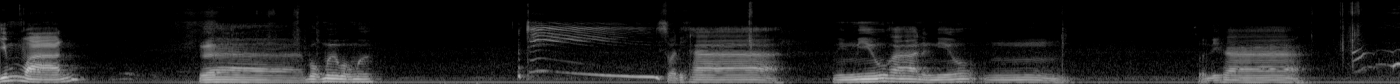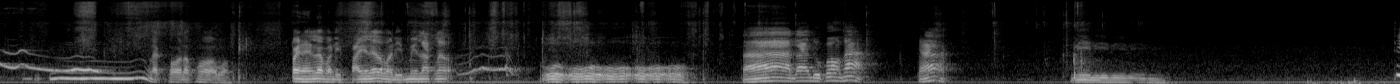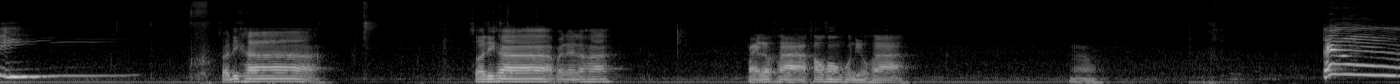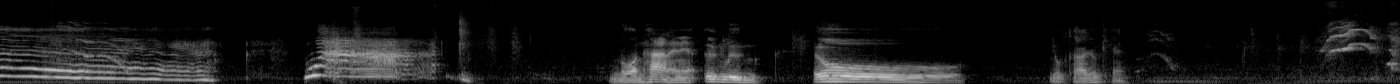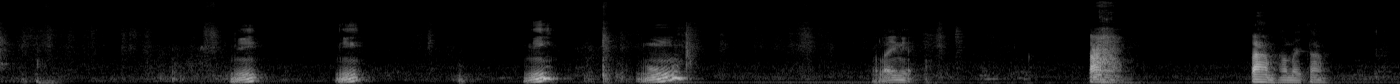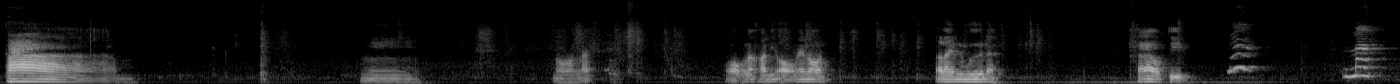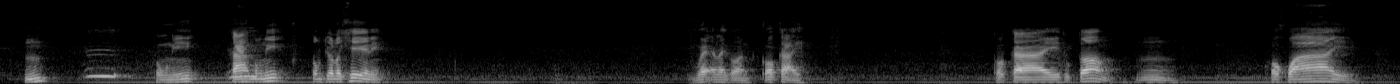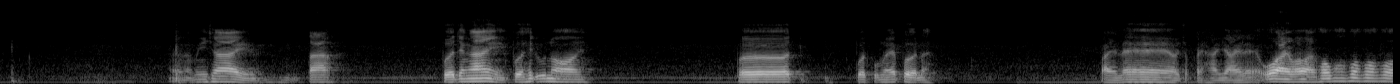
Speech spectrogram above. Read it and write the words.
ยิ้มหวานเออโบกมือโบกมืออะจี้สวัสดีค่ะหนึ่งนิ้วค่ะหนึ่งนิ้ว อืม สวัสดีค่ะอืมรักพ่อรักพ่อบอกไปไหนแล้ววันนี้ไปแล้ววันนี้ไม่รักแล้ว โอ้โอ้โอ้โอ้โอ้โอ้ตาตาดูกล้องตาตานี่นี่นี่นี่นี่ติ๊ง สวัสดีค่ะ สวัสดีค่ะ ไปไหนแล้วคะ ไปแล้วค่ะ เข้าห้องคนเดียวค่ะ อ้าวว้านอนท่าไหนเนี่ย อึ้งลึง โอ้ ยกเท้ายกแขน นี่ นี่ นี่อืมอะไรเนี่ย ตาม ตามทำอะไรตาม ตาม นี่ นอนละ ออกแล้วคราวนี้ออกแน่นอน อะไรในมือน่ะข้าวติดมาหืมอืมตรงนี้กลางตรงนี้ ตรงจระเข้นี่ แวะอะไรก่อนกอไก่กอไก่ถูกต้อง อืมคอควายอันนั้นไม่ใช่ ตา เปิดยังไง เปิดให้ดูหน่อย เปิด เปิดปุ่มไหนเปิดนะไปแล้วจะไปหายายแล้ว โอ้ยโอ้ยพ่อพ่อพ่อพ่อพ่อ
